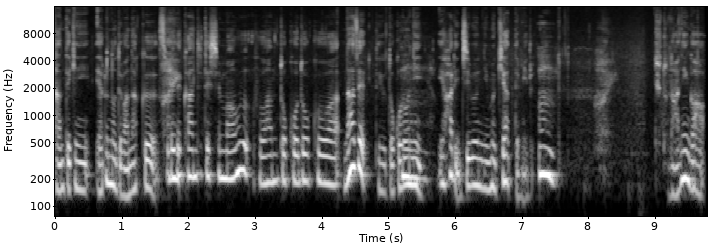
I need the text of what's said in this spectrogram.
端的にやるのではなくそれで感じてしまう不安と孤独はなぜっていうところに、やはり自分に向き合ってみる。うん、はい、っていうと何が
